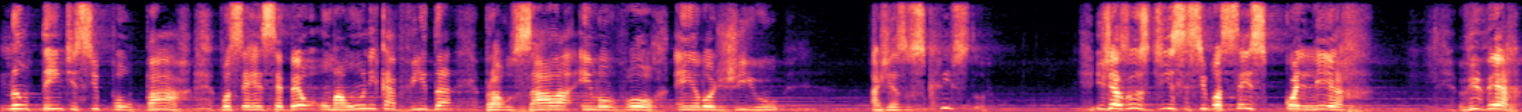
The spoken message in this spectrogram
Não tente se poupar, você recebeu uma única vida para usá-la em louvor, em elogio a Jesus Cristo. E Jesus disse: se você escolher viver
